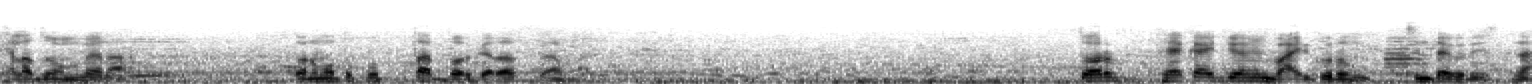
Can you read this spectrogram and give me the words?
খেলা জমবে না। তোর মতো কুত্তার দরকার আছে আমার। তোর ফেক আইডি আমি বাইর করুম, চিন্তা করিস না।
